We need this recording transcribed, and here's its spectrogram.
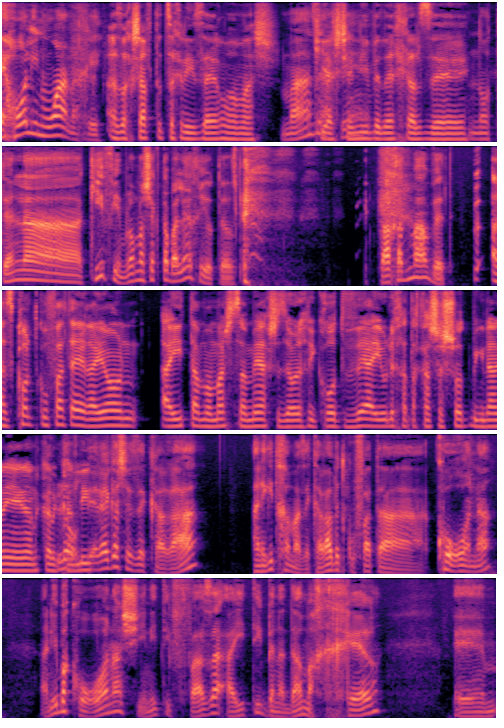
a hole in one, אחי. אז עכשיו אתה צריך להיזהר ממש. מה זה, כי אחי? השני בדרך כלל זה... נותן לה כיפים, לא מנשק את הבלחי יותר. פחד מוות. אז כל תקופת ההיריון היית ממש שמח שזה הולך לקרות והיו לך את החששות בגלל העניין לא, הכלכלי. ברגע שזה קרה, אני אגיד לך מה, זה קרה בתקופת הקורונה. אני בקורונה שיניתי פאזה, הייתי בן אדם אחר. אמ,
